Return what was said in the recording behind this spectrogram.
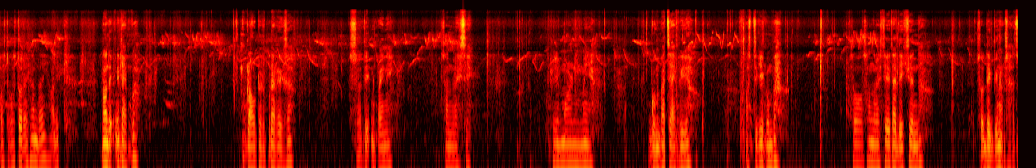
कस्तो कस्तो रहेछ नि त है। अलिक नदेख्ने टाइपको। क्लाउडहरू पुरा रहेछ। सो देख्नु पाइने सनराइज चाहिँ। फेरि मर्निङमा यहाँ गुम्बा चाहिँ आइपुग्यो। अस्तिकै गुम्बा। सो सनराइज चाहिँ यता देख्थ्यो नि त। सो देख्दिनँ आज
